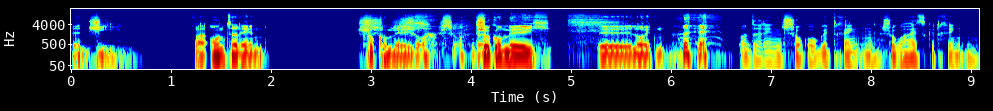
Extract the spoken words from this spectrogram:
der G. War unter den Schokomilch. Scho Scho Schokomilch äh, unter den Schokogetränken, Schokoheißgetränken.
